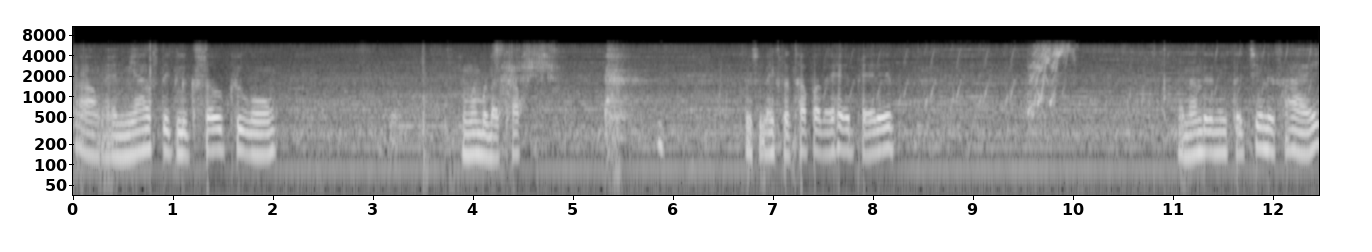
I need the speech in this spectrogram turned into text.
Oh man, Meowstic looks so cool. Remember the cup? She likes the top of the head petted. And underneath the chin is high.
